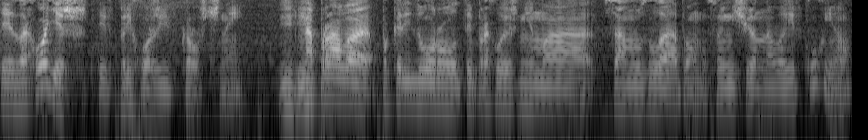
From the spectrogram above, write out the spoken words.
Ты заходишь, ты в прихожей в крошечной. Мгм. Направо по коридору ты проходишь мимо санузла, по-моему, совмещенного и в кухню.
